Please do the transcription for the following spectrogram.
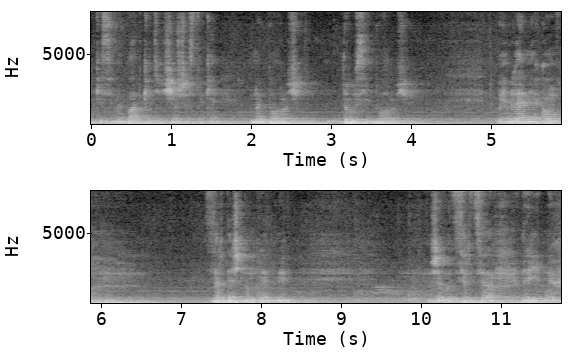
якісь випадки чи ще щось таке. Ми поруч, друзі поруч. Уявляємо, в якому сердечному ритмі живуть серця рідних,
